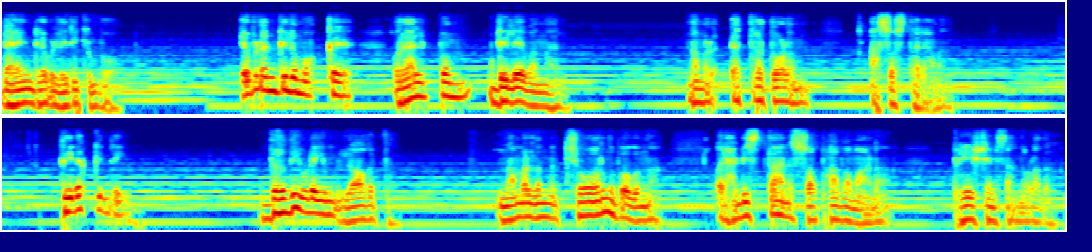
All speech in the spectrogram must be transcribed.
ഡൈനിങ് ടേബിളിൽ ഇരിക്കുമ്പോൾ എവിടെങ്കിലുമൊക്കെ ഒരല്പം ഡിലേ വന്നാൽ നമ്മൾ എത്രത്തോളം അസ്വസ്ഥരാണ്. തിരക്കിന്റെയും ധൃതിയുടെയും ലോകത്ത് നമ്മളിൽ നിന്ന് ചോർന്നു പോകുന്ന ഒരടിസ്ഥാന സ്വഭാവമാണ് പേഷ്യൻസ് എന്നുള്ളത്.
